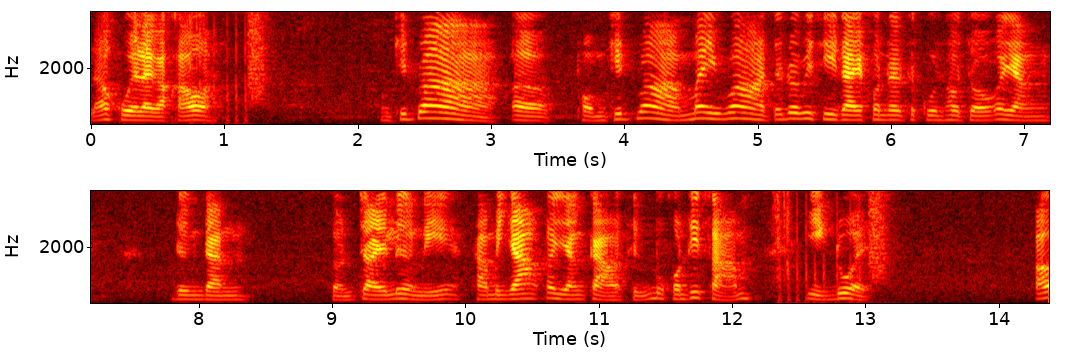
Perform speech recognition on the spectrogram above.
แล้วคุยอะไรกับเขาอะ ผมคิดว่า เออผมคิดว่าไม่ว่าจะด้วยวิธีใดคนในตระกูลโทโจก็ยังดึงดันสนใจเรื่องนี้ ทามิยะก็ยังกล่าวถึงบุคคลที่สามอีกด้วย เขา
